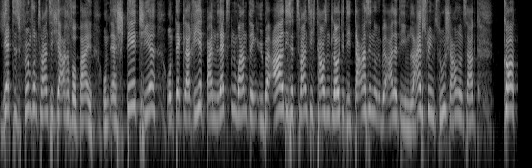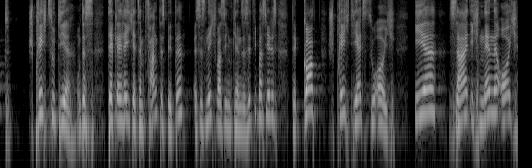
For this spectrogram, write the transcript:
Jetzt ist 25 Jahre vorbei und er steht hier und deklariert beim letzten One Thing über all diese 20.000 Leute, die da sind und über alle, die im Livestream zuschauen und sagt, Gott spricht zu dir. Und das deklariere ich jetzt. Empfangt es bitte. Es ist nicht, was in Kansas City passiert ist. Der Gott spricht jetzt zu euch. Ihr seid, ich nenne euch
